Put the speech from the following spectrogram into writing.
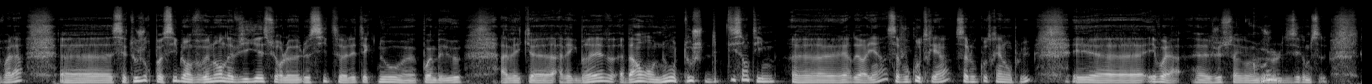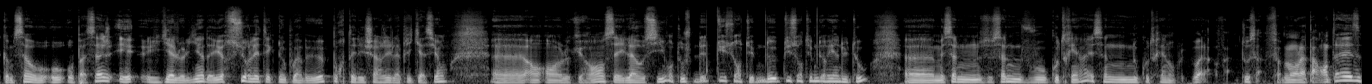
voilà. Euh, c'est toujours possible en venant naviguer sur le, le site lestechno.be avec euh, avec Brave. Eh ben on, nous on touche des petits centimes. Euh, l'air de rien ça vous coûte rien ça nous coûte rien non plus. Et, euh, et voilà. Euh, juste cool. je le disais comme ça, comme ça au, au, passage. Et il y a le lien d'ailleurs sur lestechno.be pour télécharger l'application euh, en, en l'occurrence. Et là aussi on touche des petits centimes de petits centimes de rien du tout. Mais ça ne ça ne vous coûte rien et ça ne nous coûte rien non plus. Voilà, enfin tout ça. Fermons la parenthèse.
